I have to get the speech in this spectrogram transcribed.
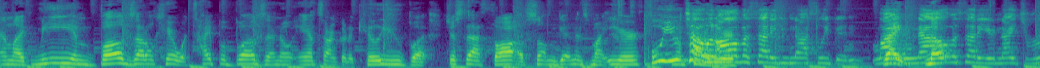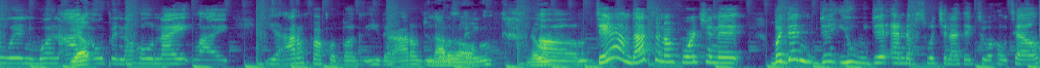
and like me and bugs. I don't care what type of bugs. I know ants aren't gonna kill you, but just that thought of something getting into my ear. Who you telling all of a sudden you not sleeping? Like right. now nope. all of a sudden your night's ruined, one eye's yep. open the whole night. Like, yeah, I don't fuck with bugs either. I don't do not those things. Nope. Um, damn, that's an unfortunate but then did you did end up switching, I think, to a hotel.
